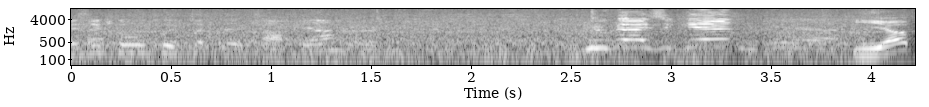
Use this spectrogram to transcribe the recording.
Is it cool if we put the top down? Or? You guys again? Yeah. Yep.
